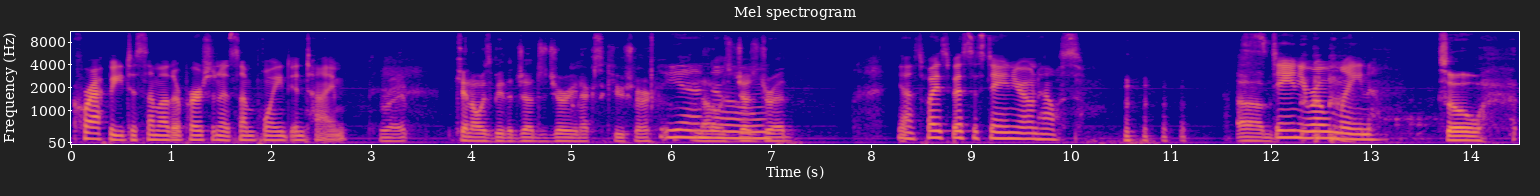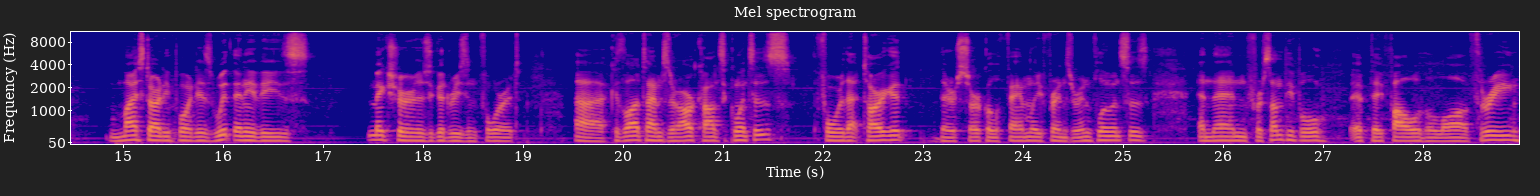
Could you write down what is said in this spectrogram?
crappy to some other person at some point in time. right. Can't always be the judge, jury, and executioner. Yeah, Not always Judge no. Dredd. Yeah, that's why it's best to stay in your own house. Um, stay in your own lane. So, my starting point is with any of these, make sure there's a good reason for it. Because a lot of times there are consequences for that target, their circle of family, friends, or influences. And then for some people, if they follow the law of three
